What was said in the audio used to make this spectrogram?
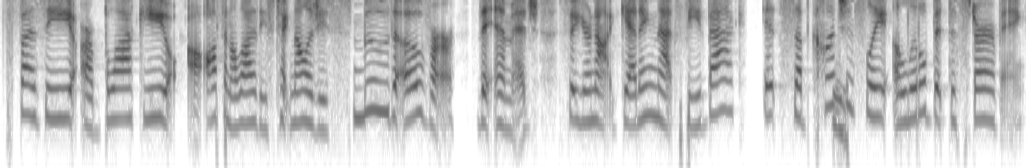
fuzzy or blocky. Often a lot of these technologies smooth over the image. So you're not getting that feedback. It's subconsciously a little bit disturbing.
